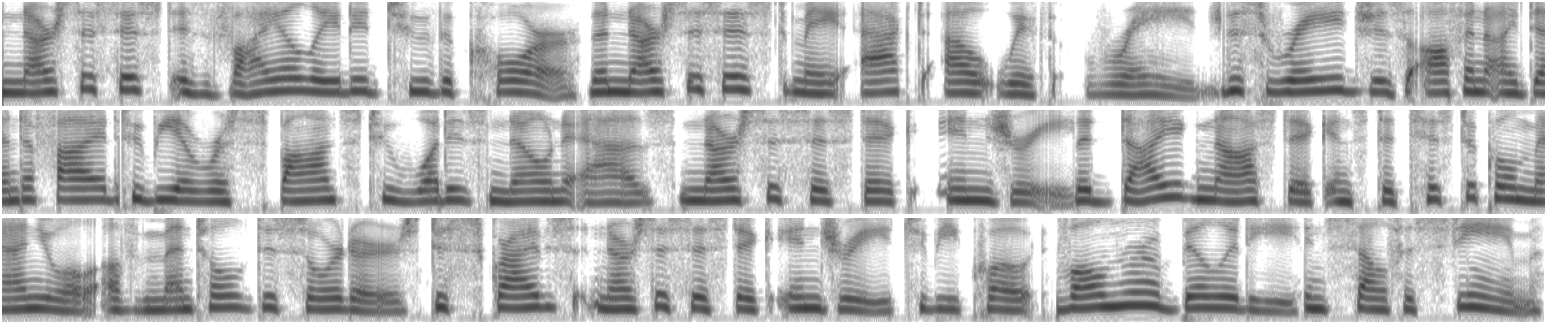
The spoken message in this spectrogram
narcissist is violated to the core, the narcissist may act out with rage. This rage is often identified to be a response to what is known as narcissistic injury. The Diagnostic and Statistical Manual of Mental Disorders describes narcissistic injury to be, quote, vulnerability in self esteem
